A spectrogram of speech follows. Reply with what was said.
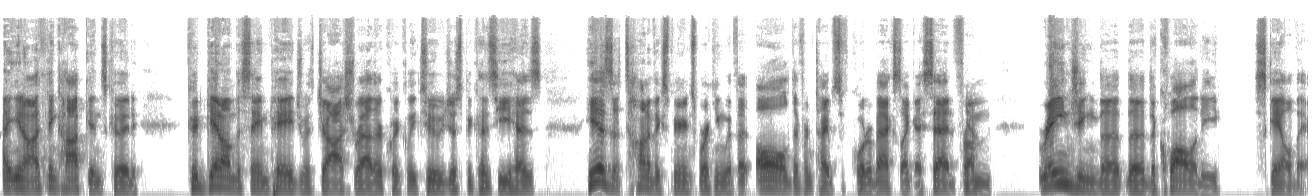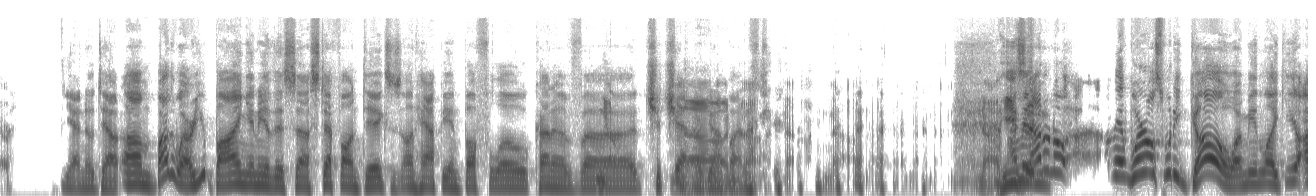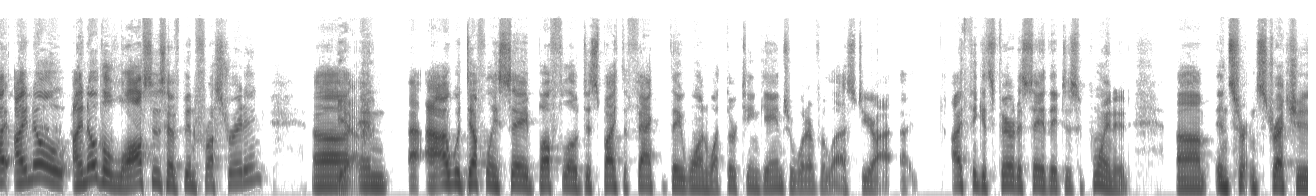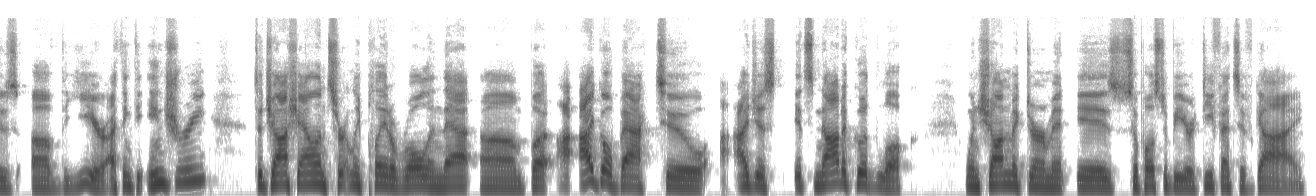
you know, I think Hopkins could could get on the same page with Josh rather quickly too, just because he has he has a ton of experience working with uh, all different types of quarterbacks. Like I said, from yeah. Ranging the the the quality scale there. Yeah, no doubt. Um, by the way, are you buying any of this? Uh, Stefon Diggs is unhappy in Buffalo, kind of uh, No. chit chat. No, no, no, no, no, no, no, no. I He's mean, I don't know. I mean, where else would he go? I mean, like, yeah, I, I know, I know the losses have been frustrating, uh, Yeah. and I, I would definitely say Buffalo, despite the fact that they won what 13 games or whatever last year, I, I, I think it's fair to say they disappointed um, in certain stretches of the year. I think the injury to Josh Allen certainly played a role in that. Um, but I, I go back to, I just, it's not a good look when Sean McDermott is supposed to be your defensive guy,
